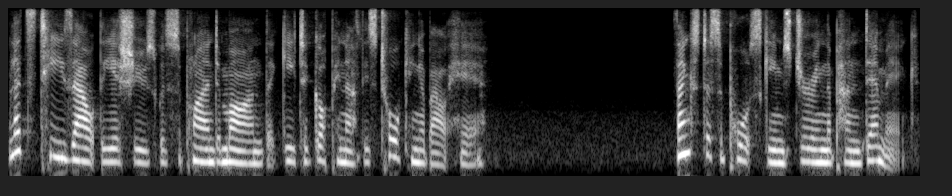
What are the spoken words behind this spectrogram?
Let's tease out the issues with supply and demand that Geeta Gopinath is talking about here. Thanks to support schemes during the pandemic,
